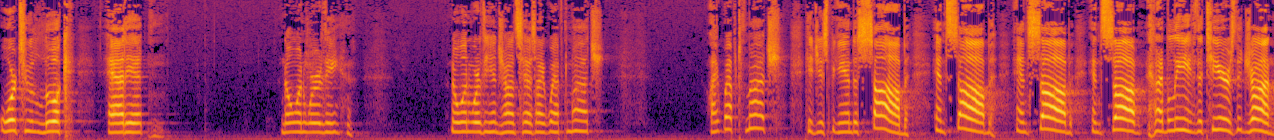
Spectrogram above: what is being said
or to look at it. No one worthy. No one worthy, and John says, I wept much. I wept much. He just began to sob and sob and sob and sob. And I believe the tears that John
